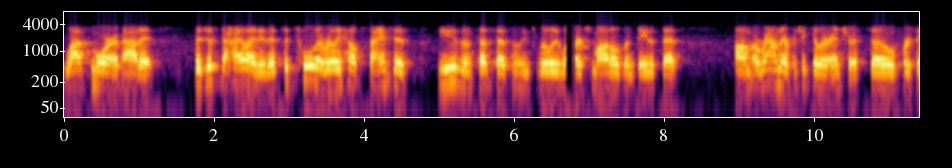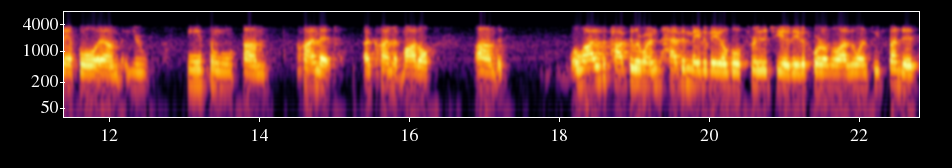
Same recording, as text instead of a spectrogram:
lots more about it. But just to highlight it, it's a tool that really helps scientists use and subset some of these really large models and data sets um, around their particular interests. So, for example, um, you you need some um, climate a climate model. Um, it's, a lot of the popular ones have been made available through the Geodata portal, and a lot of the ones we funded.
